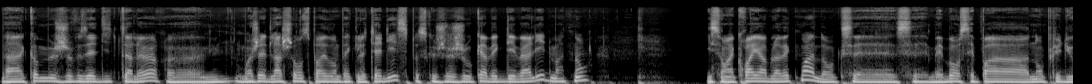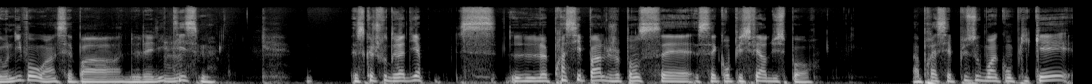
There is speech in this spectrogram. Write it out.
Ben, comme je vous ai dit tout à l'heure, euh, moi j'ai de la chance par exemple avec le tennis parce que je joue qu'avec des valides maintenant. Ils sont incroyables avec moi, donc c'est, mais bon, c'est pas non plus du haut niveau, hein, c'est pas de l'élitisme. Et ce que je voudrais dire, le principal, je pense, c'est, c'est qu'on puisse faire du sport. Après, c'est plus ou moins compliqué.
